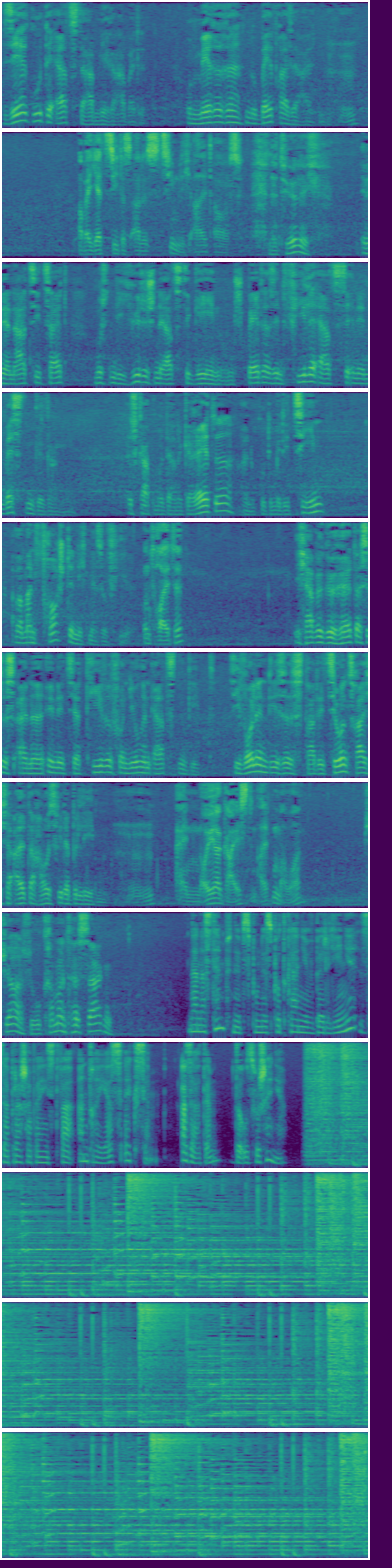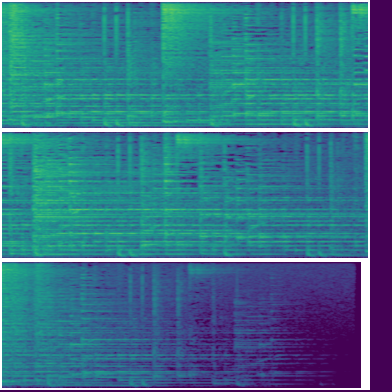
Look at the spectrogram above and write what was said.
Sehr gute Ärzte haben hier gearbeitet und mehrere Nobelpreise erhalten. Aber jetzt sieht das alles ziemlich alt aus. Natürlich. In der Nazizeit mussten die jüdischen Ärzte gehen und später sind viele Ärzte in den Westen gegangen. Es gab moderne Geräte, eine gute Medizin, aber man forschte nicht mehr so viel. Und heute? Ich habe gehört, dass es eine Initiative von jungen Ärzten gibt. Sie wollen dieses traditionsreiche alte Haus wieder beleben. Ein neuer Geist in alten Mauern? Tja, so kann man das sagen. Na następne wspólne spotkanie w Berlinie zaprasza Państwa Andreas Eksem. A zatem do usłyszenia.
